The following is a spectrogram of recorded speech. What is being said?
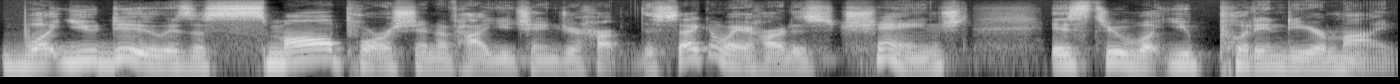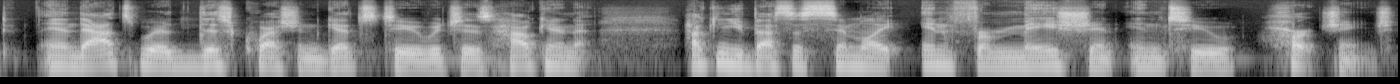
what you do is a small portion of how you change your heart. The second way heart is changed is through what you put into your mind, and that's where this question gets to, which is how can how can you best assimilate information into heart change?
